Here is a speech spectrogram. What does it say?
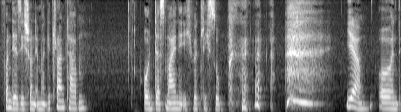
von der sie schon immer geträumt haben. Und das meine ich wirklich so. ja, und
